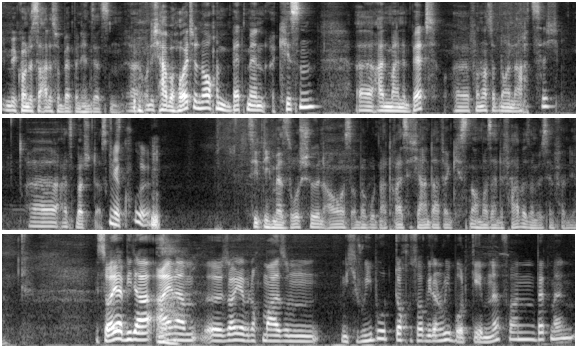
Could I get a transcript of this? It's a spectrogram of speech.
mir konntest du alles von Batman hinsetzen. Äh, Und ich habe heute noch ein Batman-Kissen äh, an meinem Bett äh, von 1989 äh, als Merchandise. Ja, cool. Sieht nicht mehr so schön aus, aber gut, nach 30 Jahren darf ein Kissen auch mal seine Farbe so ein bisschen verlieren. Es soll ja wieder einer, äh, soll ja noch mal so ein, nicht Reboot, doch, es soll wieder ein Reboot geben, ne, von Batman.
